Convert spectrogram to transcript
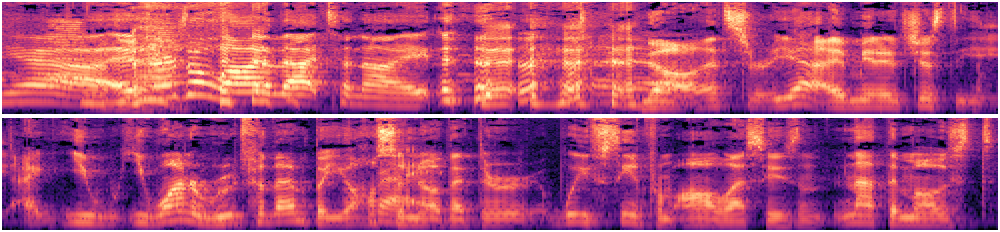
Yeah, and there's a lot of that tonight. No, that's yeah. I mean, it's just I- you you want to root for them, but you also Right. know that they're we've seen from all last season not the most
